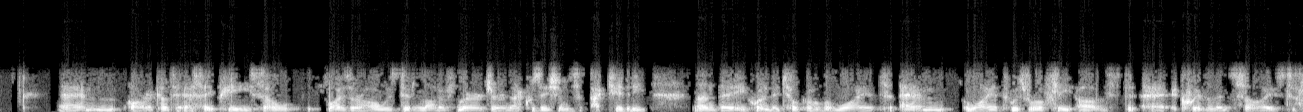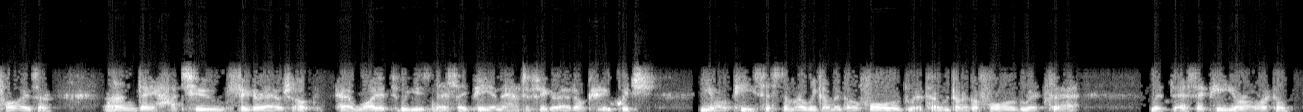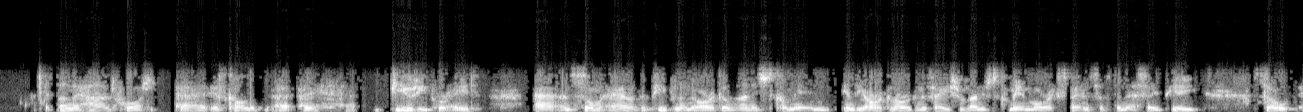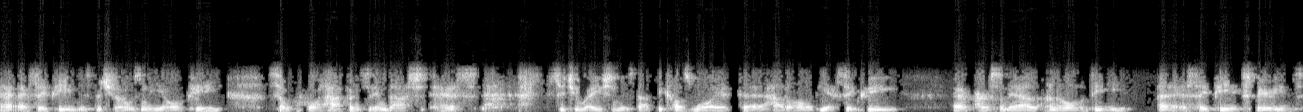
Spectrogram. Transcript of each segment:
um, Oracle to SAP. So Pfizer always did a lot of merger and acquisitions activity, and they when they took over Wyeth, um, Wyeth was roughly of the uh, equivalent size to Pfizer and they had to figure out oh, uh, Wyeth were using SAP, and they had to figure out, okay, which ERP system are we going to go forward with? Are we going to go forward with uh, with SAP or Oracle? And they had what uh, is called a, a, a beauty parade, uh, and somehow the people in Oracle managed to come in, in the Oracle organization, managed to come in more expensive than SAP. So uh, SAP was the chosen ERP. So what happens in that uh, situation is that because Wyeth uh, had all of the SAP uh, personnel and all of the uh, SAP experience,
